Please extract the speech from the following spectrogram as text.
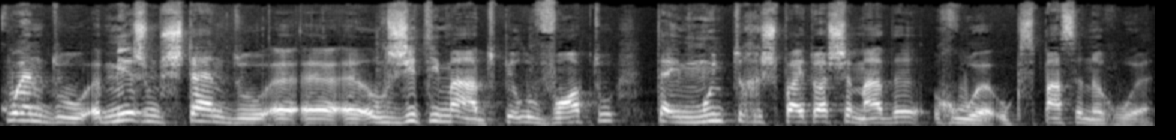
quando, mesmo estando uh, uh, legitimado pelo voto, tem muito respeito à chamada rua, o que se passa na rua.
